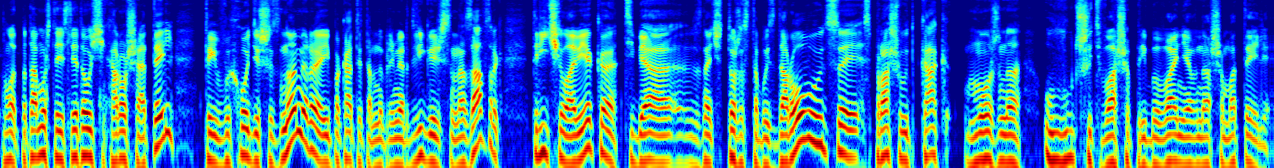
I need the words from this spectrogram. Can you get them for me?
Вот, потому что если это очень хороший отель, ты выходишь из номера, и пока ты там, например, двигаешься на завтрак, три человека тебя, э, значит, тоже с тобой здороваются, спрашивают, как можно улучшить ваше пребывание в нашем отеле.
